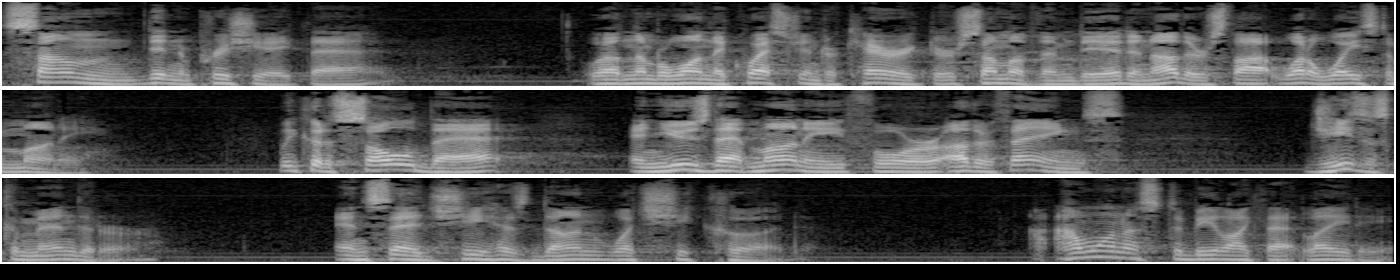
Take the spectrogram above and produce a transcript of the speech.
Some didn't appreciate that. Well, number one, they questioned her character. Some of them did, and others thought, what a waste of money. We could have sold that and used that money for other things. Jesus commended her and said she has done what she could. I want us to be like that lady.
